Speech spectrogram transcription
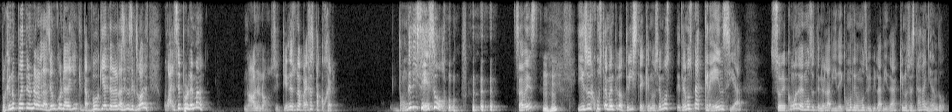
¿Por qué no puede tener una relación con alguien que tampoco quiere tener relaciones sexuales? ¿Cuál es el problema? No, no, no. Si tienes una pareja es para coger. ¿Dónde dice eso? ¿Sabes? Y eso es justamente lo triste, que nos hemos, tenemos una creencia sobre cómo debemos de tener la vida y cómo debemos vivir la vida que nos está dañando.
